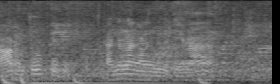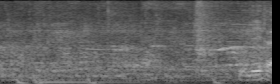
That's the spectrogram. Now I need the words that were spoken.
காரம் தூக்குது கண்ணெலாம் கலந்து விட்டீங்களா? முடியல.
